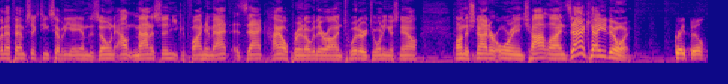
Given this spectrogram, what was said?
FM, 1670 AM, The Zone out in Madison. You can find him at Zach Heilprin over there on Twitter, joining us now on the Schneider Orange Hotline. Zach, how you doing? Great, Bill.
